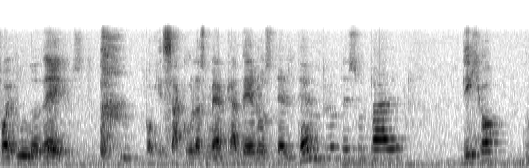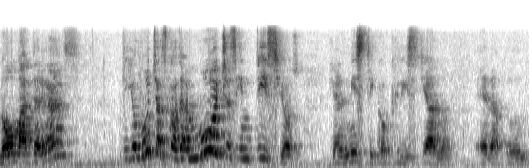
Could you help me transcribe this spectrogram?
fue uno de ellos. Porque sacó los mercaderos del templo de su padre. Dijo, no matarás. Dijo muchas cosas, muchos indicios que el místico cristiano era un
